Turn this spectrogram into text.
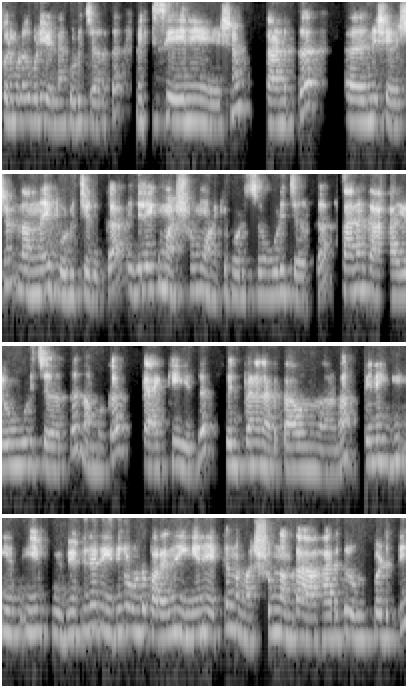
കുരുമുളക് പൊടിയും എല്ലാം കൂടി ചേർത്ത് മിക്സ് ചെയ്തതിന് ശേഷം തണുത്ത് അതിന് ശേഷം നന്നായി പൊടിച്ചെടുക്കുക. ഇതിലേക്ക് മഷ്റൂം ഉണക്കി പൊടിച്ചതും കൂടി ചേർക്കുക. സാധനം കായവും കൂടി ചേർത്ത് നമുക്ക് പാക്ക് ചെയ്ത് വിൽപ്പന നടത്താവുന്നതാണ്. പിന്നെ ഈ വിവിധ രീതികൾ കൊണ്ട് പറയുന്നത് ഇങ്ങനെയൊക്കെ മഷ്റൂം നമ്മുടെ ആഹാരത്തിൽ ഉൾപ്പെടുത്തി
